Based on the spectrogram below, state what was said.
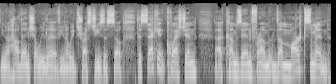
you know, how then shall we live? You know, we trust Jesus. So the second question uh, comes in from the marksman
